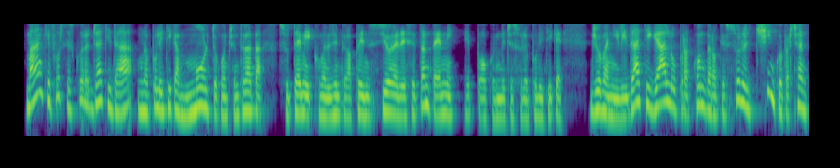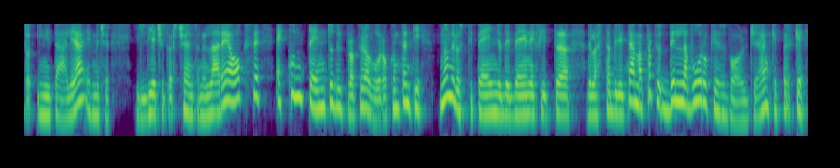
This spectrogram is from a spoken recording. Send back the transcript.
ma anche forse scoraggiati da una politica molto concentrata su temi come ad esempio la pensione dei settantenni e poco invece sulle politiche giovanili. I dati Gallup raccontano che solo il 5% in Italia, e invece il 10% nell'area OXE, è contento del proprio lavoro, contenti non dello stipendio, dei benefit, della stabilità, ma proprio del lavoro che svolge, anche perché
